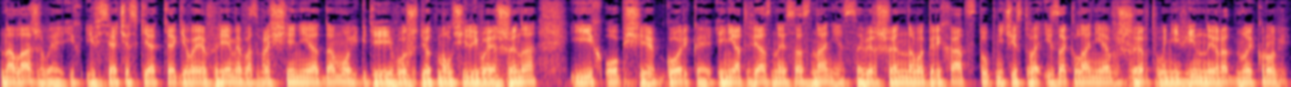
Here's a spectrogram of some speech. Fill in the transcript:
налаживая их и всячески оттягивая время возвращения домой, где его ждет молчаливая жена и их общее горькое и неотвязное сознание совершенного греха отступничества и заклания в жертву невинной родной крови,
